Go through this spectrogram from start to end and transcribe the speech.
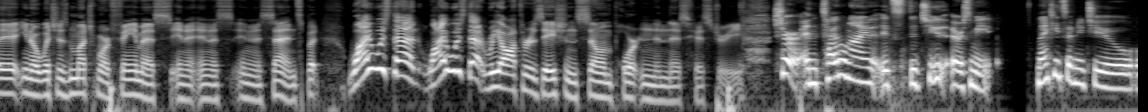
uh, you know, which is much more famous in a, in a in a sense. But why was that? Why was that reauthorization so important in this history? Sure, and Title IX, it's the two, or excuse me, 1972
